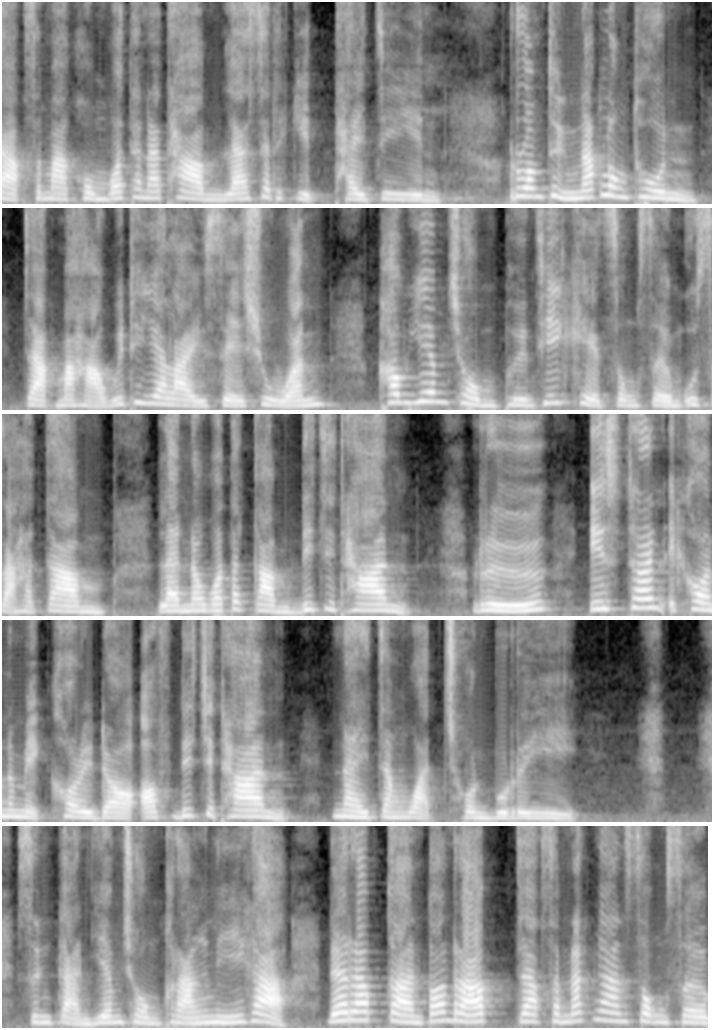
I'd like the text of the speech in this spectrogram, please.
จากสมาคมวัฒนธรรม และเศรษฐกิจไทยจีน รวมถึงนักลงทุนจากมหาวิทยาลัยเสฉวน เข้าเยี่ยมชมพื้นที่เขตส่งเสริมอุตสาหกรรม และนวัตกรรมดิจิทัล หรือ Eastern Economic Corridor of Digital ในจังหวัดชนบุรี ซึ่งการเยี่ยมชมครั้งนี้ค่ะ ได้รับการต้อนรับจากสำนักงานส่งเสริม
